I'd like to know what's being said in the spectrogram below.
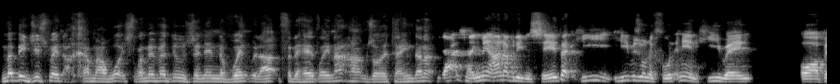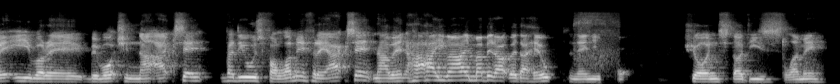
maybe just went. "Ugh, I watched Limmy videos and then they've went with that for the headline. That happens all the time, doesn't it? That's the thing, mate. I never even said that. He he was on the phone to me and he went, "Oh, I bet you were uh, be watching that accent videos for Limmy for the accent." And I went, "Hi, aye, maybe that would have helped." And then you, Sean studies Limmy.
